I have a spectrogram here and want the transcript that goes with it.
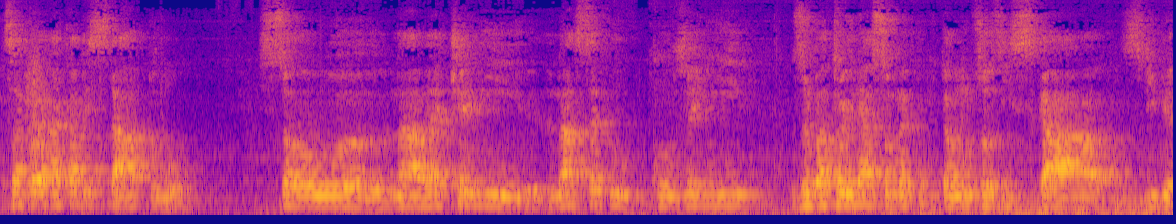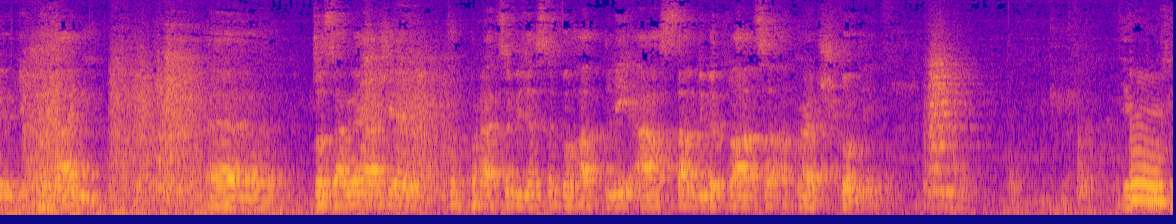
celkové náklady státu jsou na léčení následků kouření zhruba trojnásobné proti tomu, co získá z výběru těchto daní. E, to znamená, že korporace by zase bohatly a stát by doplácel akorát škody. Děkuji za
